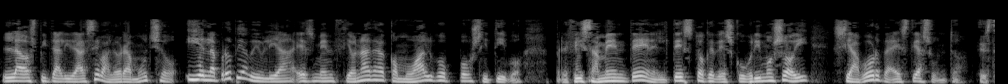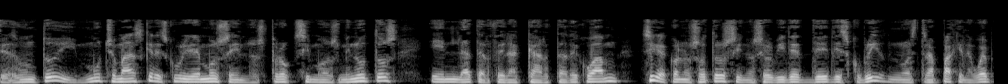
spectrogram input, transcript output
la hospitalidad se valora mucho y en la propia Biblia es mencionada como algo positivo. Precisamente en el texto que descubrimos hoy se aborda este asunto. Este asunto y mucho más que descubriremos en los próximos minutos en la tercera carta de Juan. Siga con nosotros y no se olvide de descubrir nuestra página web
